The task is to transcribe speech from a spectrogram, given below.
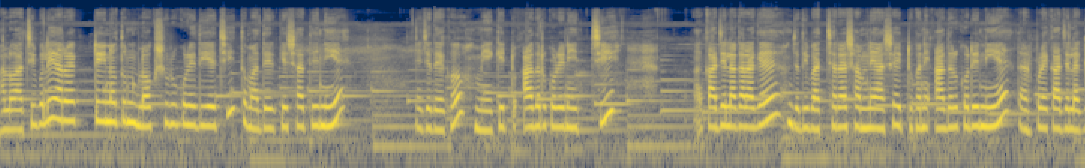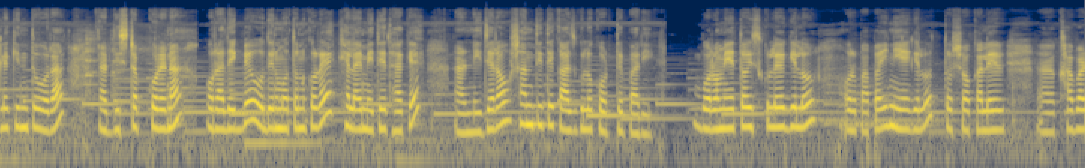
ভালো আছি বলেই আরও একটি নতুন ব্লগ শুরু করে দিয়েছি তোমাদেরকে সাথে নিয়ে। এই যে দেখো, মেয়েকে একটু আদর করে নিচ্ছি। কাজে লাগার আগে যদি বাচ্চারা সামনে আসে একটুখানি আদর করে নিয়ে, তারপরে কাজে লাগলে কিন্তু ওরা আর ডিস্টার্ব করে না। ওরা দেখবে ওদের মতন করে খেলায় মেতে থাকে আর নিজেরাও শান্তিতে কাজগুলো করতে পারি। বড় মেয়ে তো স্কুলে গেল, ওর পাপাই নিয়ে গেল। তো সকালের খাবার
